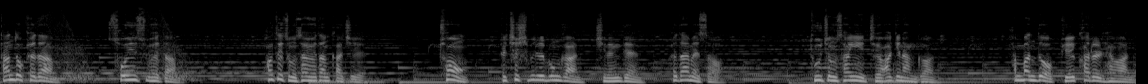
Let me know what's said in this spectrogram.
단독회담, 소인수 회담, 확대 정상회담까지 총 171분간 진행된 회담에서 두 정상이 재확인한 건 한반도 비핵화를 향한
